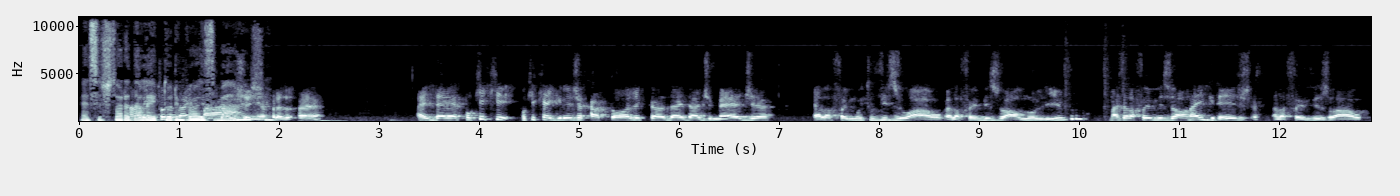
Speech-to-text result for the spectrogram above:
Essa história a da leitura, leitura em voz baixa. É, é. A ideia é por que, que, por que, que a Igreja Católica da Idade Média ela foi muito visual. Ela foi visual no livro, mas ela foi visual na igreja. Ela foi visual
